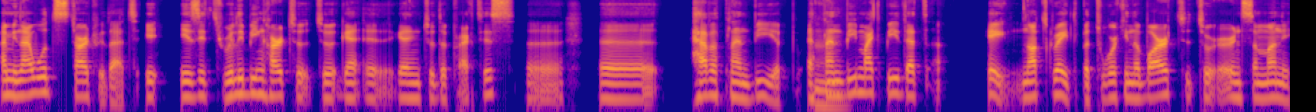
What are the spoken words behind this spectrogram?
I mean, I would start with that. I- Is it really being hard to to get uh, get into the practice? Uh, uh, have a plan B. A, a plan Mm. B might be that, uh, hey, not great, but to work in a bar to, to earn some money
